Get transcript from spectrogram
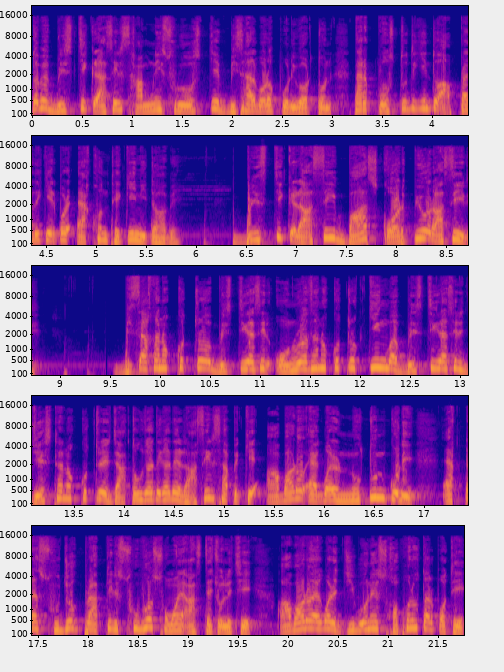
তবে বৃশ্চিক রাশির সামনেই শুরু হচ্ছে বিশাল বড় পরিবর্তন। তার প্রস্তুতি কিন্তু আপনাদেরকে এরপর এখন থেকেই নিতে হবে। বৃশ্চিক রাশি বা স্করপিও রাশির বিশাখা নক্ষত্র বৃষ্টি রাশির অনুরাধা নক্ষত্র কিংবা বৃশ্চিক রাশির জ্যেষ্ঠা নক্ষত্রের জাতক জাতিকাদের রাশির সাপেক্ষে আবারও একবার নতুন করে একটা সুযোগ প্রাপ্তির শুভ সময় আসতে চলেছে। আবারও একবার জীবনে সফলতার পথে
